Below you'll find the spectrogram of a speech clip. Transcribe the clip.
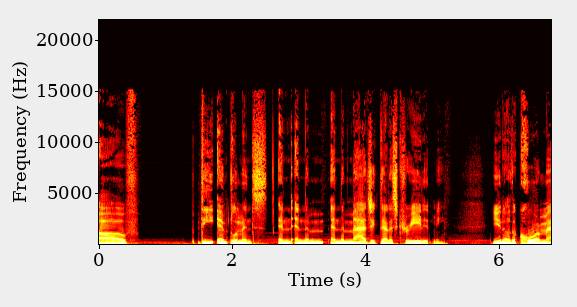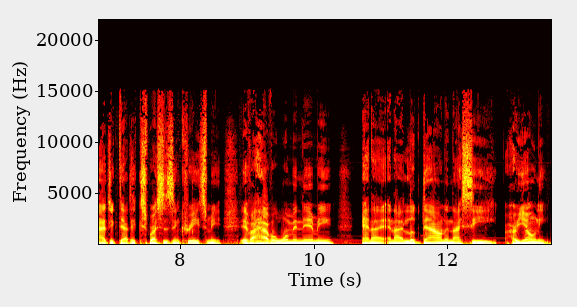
of the implements and, and the, and the magic that has created me. You know, the core magic that expresses and creates me. If I have a woman near me and I, and I look down and I see her yoni,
